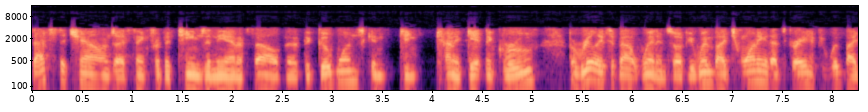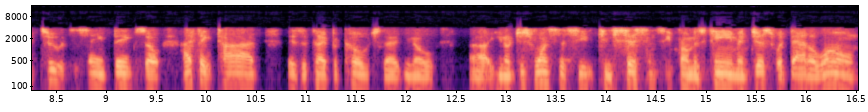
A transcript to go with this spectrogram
that's the challenge I think for the teams in the NFL. The the good ones can can kind of get in a groove, but really it's about winning. So if you win by 20, that's great. If you win by two, it's the same thing. So I think Todd is the type of coach that you know, uh, you know, just wants to see consistency from his team, and just with that alone,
